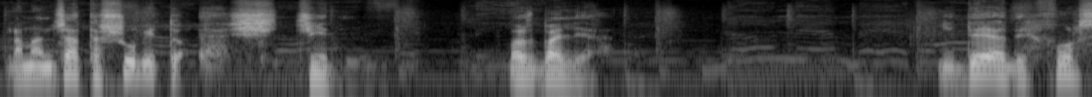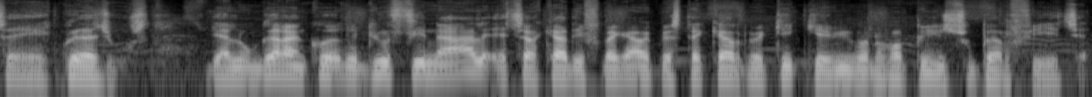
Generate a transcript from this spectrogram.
la mangiata subito, eh, l'ho sbagliato. L'idea forse è quella giusta di allungare ancora di più il finale e cercare di fregare queste carpe kick che vivono proprio in superficie.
